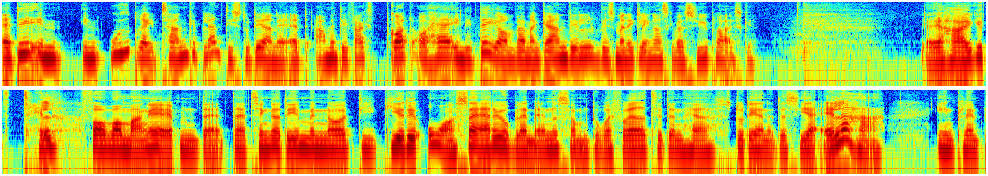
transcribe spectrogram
er det en, en udbredt tanke blandt de studerende, at ah, men det er faktisk godt at have en idé om, hvad man gerne vil, hvis man ikke længere skal være sygeplejerske? Ja, jeg har ikke et tal for, hvor mange af dem, der, der tænker det, men når de giver det ord, så er det jo blandt andet, som du refererede til den her studerende, der siger, at alle har en plan B,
